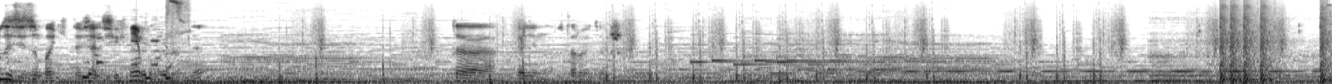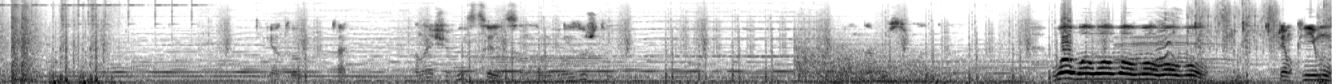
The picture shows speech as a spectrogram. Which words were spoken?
Откуда здесь зомбаки-то взялись? Их не было, да? Так, погоди, на второй этаж. Готов. Так, она еще вниз целится, она там внизу что ли? Ладно, допустим, ладно. Воу-воу-воу-воу-воу-воу-воу! прям к нему.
